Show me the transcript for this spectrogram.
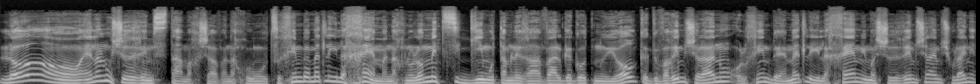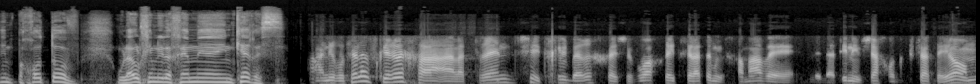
לא, אין לנו שרירים סתם עכשיו, אנחנו צריכים באמת להילחם, אנחנו לא מציגים אותם לראווה על גגות ניו יורק, הגברים שלנו הולכים באמת להילחם עם השרירים שלהם שאולי נראים פחות טוב, אולי הולכים להילחם אה, עם קרס. אני רוצה להזכיר לך על הטרנד שהתחיל בערך שבוע אחרי תחילת המלחמה ולדעתי נמשך עוד קצת היום,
